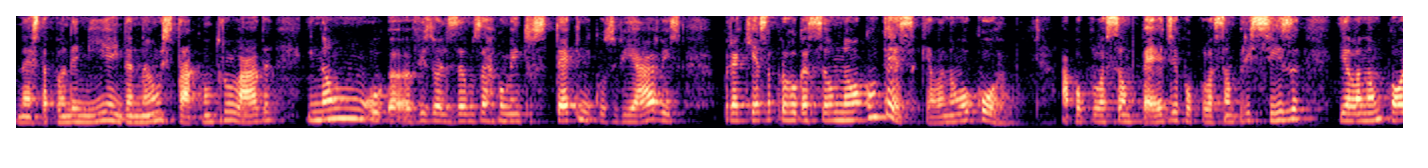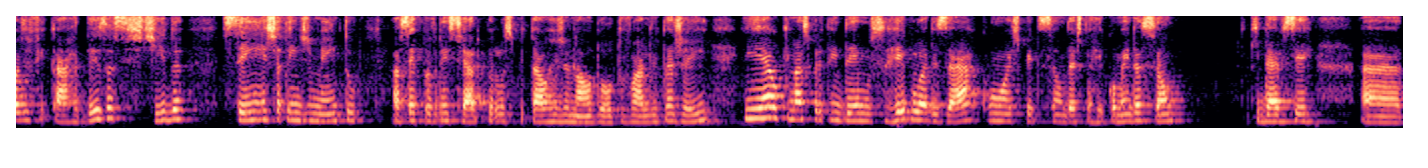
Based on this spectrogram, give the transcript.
nesta pandemia, ainda não está controlada e não uh, visualizamos argumentos técnicos viáveis para que essa prorrogação não aconteça, que ela não ocorra. A população pede, a população precisa e ela não pode ficar desassistida sem este atendimento a ser providenciado pelo Hospital Regional do Alto Vale Itajaí e é o que nós pretendemos regularizar com a expedição desta recomendação, que deve ser ah,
